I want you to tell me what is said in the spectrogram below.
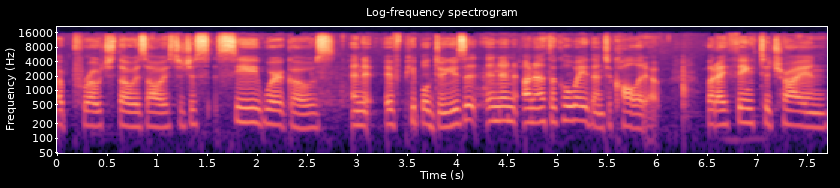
approach, though, is always to just see where it goes. And if people do use it in an unethical way, then to call it out. But I think to try and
